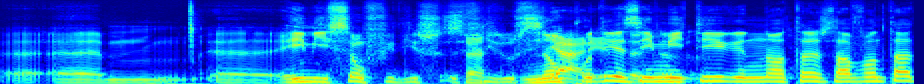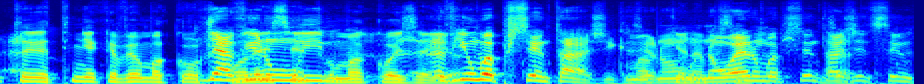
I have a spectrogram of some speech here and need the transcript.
uh, a emissão fidu- Certo. fiduciária. Não podias emitir notas à vontade, tinha que haver uma correspondência um entre uma coisa e havia uma percentagem, quer Uma dizer, não, não era uma percentagem, de 100%,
